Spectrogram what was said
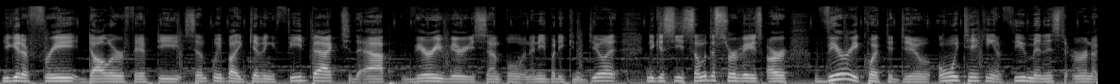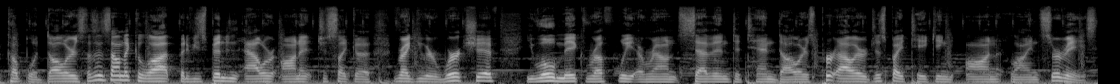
you get a free $1.50 simply by giving feedback to the app. Very, very simple, and anybody can do it. And you can see some of the surveys are very quick to do, only taking a few minutes to earn a couple of dollars. Doesn't sound like a lot, but if you spend an hour on it, just like a regular work shift, you will make roughly around 7 to $10 per hour just by taking online surveys.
